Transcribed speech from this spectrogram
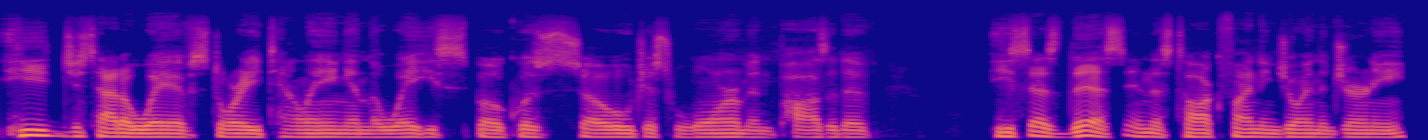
he just had a way of storytelling, and the way he spoke was so just warm and positive. He says this in this talk, Finding Joy in the Journey.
